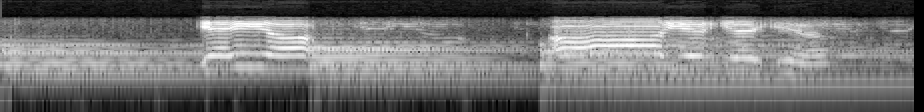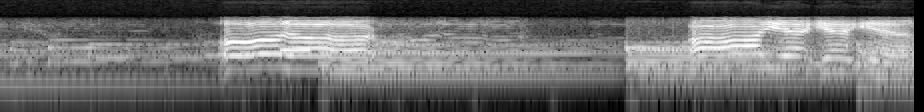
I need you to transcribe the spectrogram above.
Yeah, yeah. Oh, yeah, yeah, yeah. Oh, Lord. Oh, yeah, yeah, yeah.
